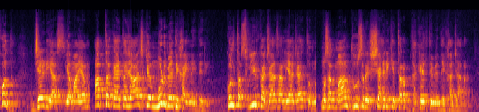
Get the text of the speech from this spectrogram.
खुद जे जेडीएस या एम अब तक एहतजाज के मुड में दिखाई नहीं दे रही। कुल तस्वीर का जायजा लिया जाए तो मुसलमान दूसरे शहर की तरफ़ धकेलते हुए देखा जा रहा है।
